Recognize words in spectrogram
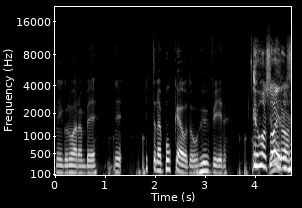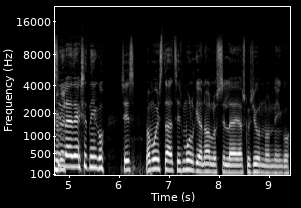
niinku nuorempia, niin vittu ne pukeutuu hyvin. Ihan sairaan siis hyvin. Silleen, tiiäks, et niinku, siis mä muistan, että siis mulki on ollut silleen joskus junnun niinku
